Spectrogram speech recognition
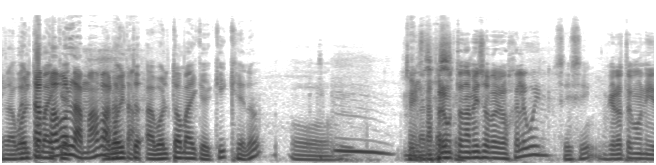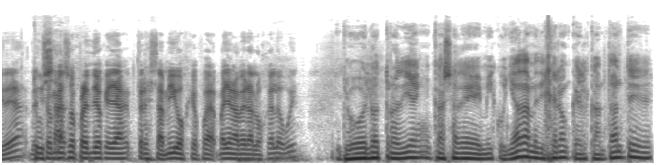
Pero ha 50 vuelto, pavos Michael, la más ha, vuelto, ha vuelto Michael Kiske, ¿no? O... ¿Me estás preguntando a mí sobre los Halloween? Sí, sí. Que no tengo ni idea. De Tú hecho, me ha sorprendido que ya tres amigos que vayan a ver a los Halloween. Yo el otro día en casa de mi cuñada me dijeron que el cantante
